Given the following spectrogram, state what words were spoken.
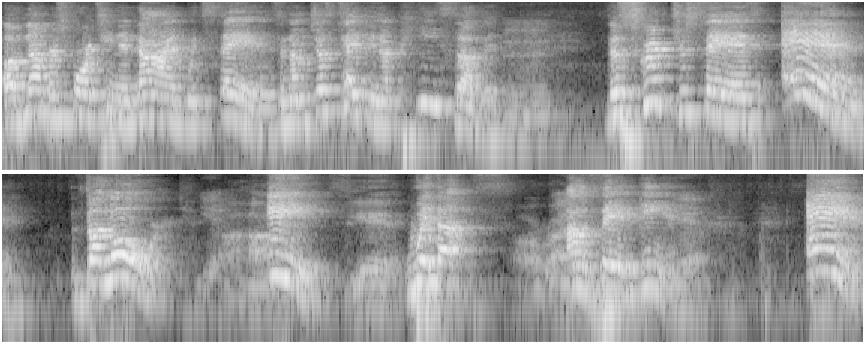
of Numbers 14 and 9, which says, and I'm just taking a piece of it. Mhm. The scripture says, and the Lord Yeah. Uh-huh. is Yeah. with us. All right. I'm going to say it again. Yeah. And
